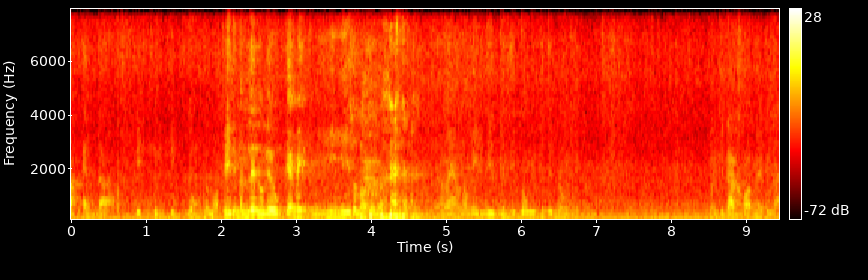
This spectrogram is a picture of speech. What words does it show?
up and down ปิกขึ้นปิกลงตลอดเพลงที่มันเล่นเร็วๆแกไม่งี้ตลอดเลยนะใช่ไหมเรามีดีดขึ้นดีดลงดีดขึ้นดีดลงนี่ก่อนเหมือนกีตาร์คอร์ดไม่เป็นไร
